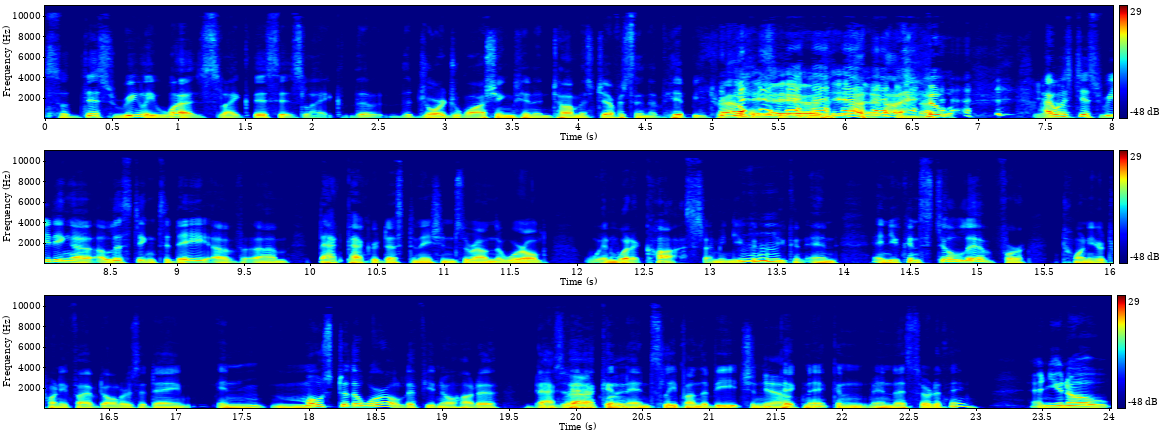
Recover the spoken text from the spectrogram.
So this really was like this is like the the George Washington and Thomas Jefferson of hippie travel. I was just reading a, a listing today of um, backpacker destinations around the world and what it costs. I mean, you can you can and and you can still live for twenty or twenty five dollars a day in most of the world if you know how to backpack Exactly. and, and sleep on the beach and Yeah. picnic and, and this sort of thing. And you know,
